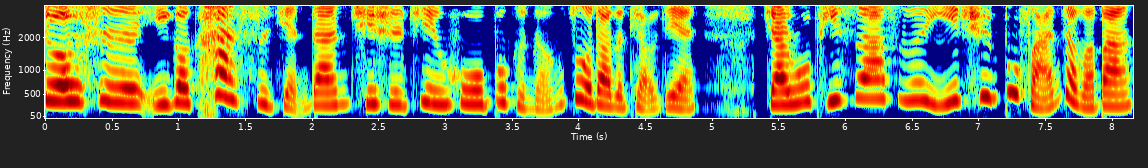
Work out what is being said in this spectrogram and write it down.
这是一个看似简单，其实近乎不可能做到的条件。假如皮斯阿斯一去不返，怎么办？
